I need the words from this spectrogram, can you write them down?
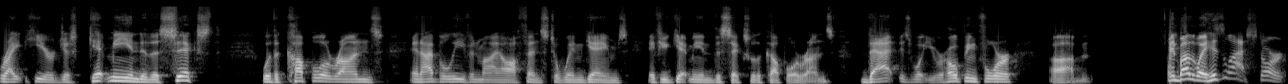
right here. Just get me into the sixth with a couple of runs, and I believe in my offense to win games. If you get me into the sixth with a couple of runs, that is what you were hoping for. Um, and by the way, his last start,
